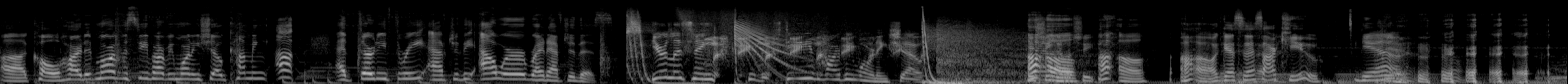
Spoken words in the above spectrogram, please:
Uh, Cole Hearted. More of the Steve Harvey Morning Show coming up at 33 after the hour, right after this. You're listening to the Steve Harvey Morning Show. Uh-oh. Uh-oh. Uh-oh, I guess that's our cue. Yeah.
